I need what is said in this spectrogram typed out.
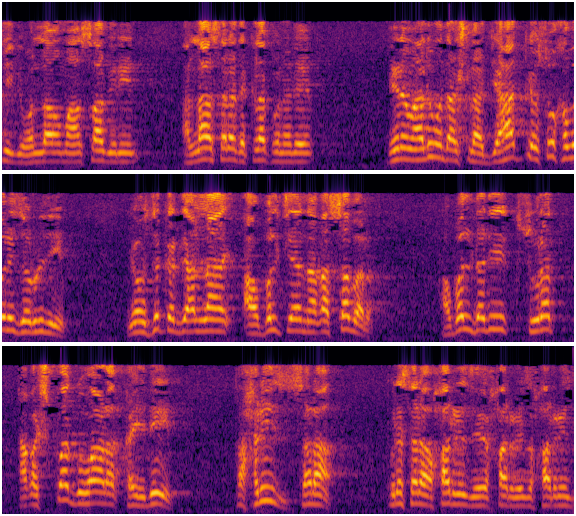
کیږي والله ما صابرین الله سره د کلکونه دینه معلومه ده اصله جهاد کې اوسو خبرې ضروری دي یو ذکر دی الله او بل چې هغه صبر او بل د دې صورت هغه شپه غواړه قیدې تحریز سره پر سره حرز حرز حرز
